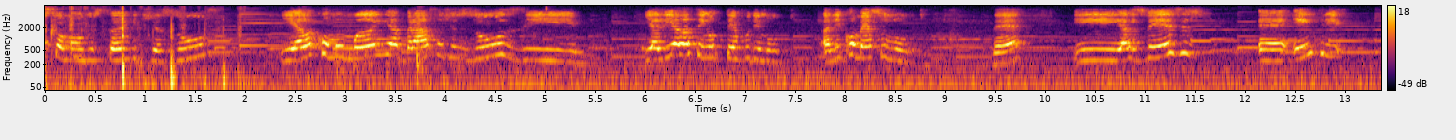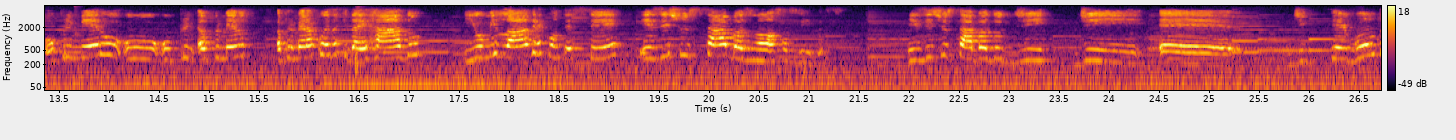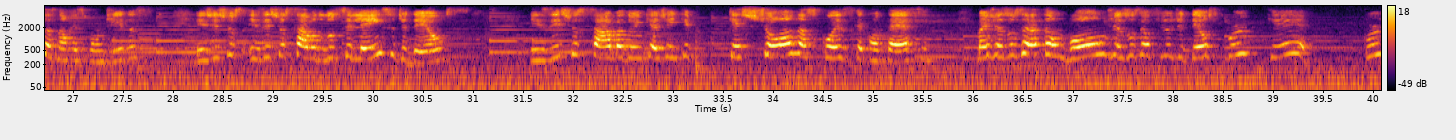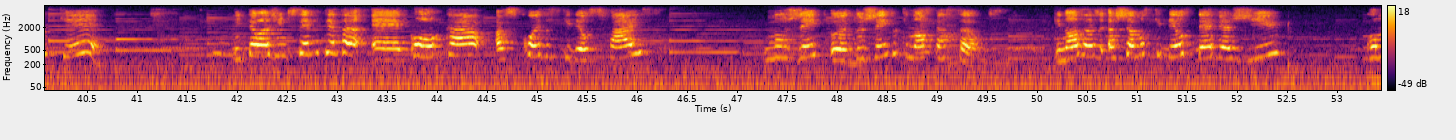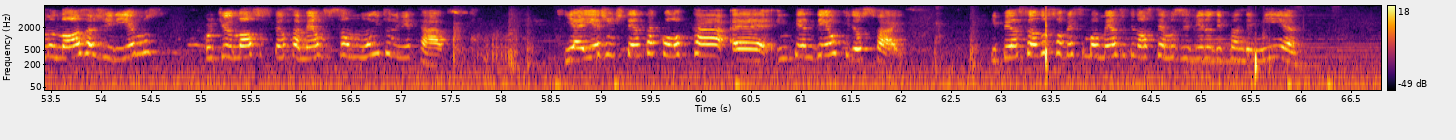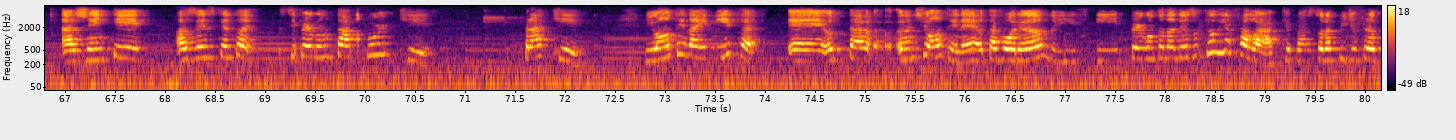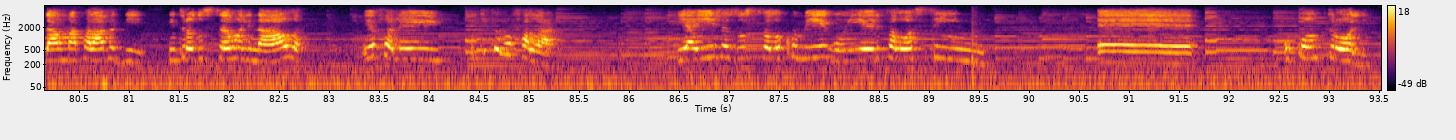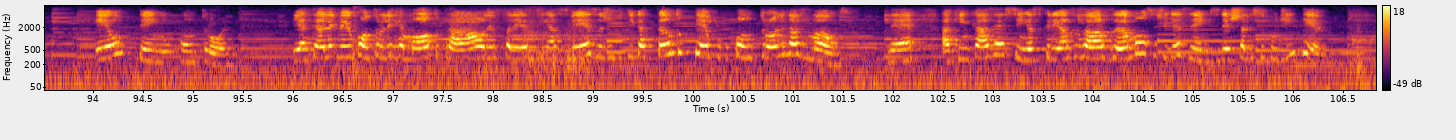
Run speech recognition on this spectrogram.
sua mão do sangue de Jesus e ela como mãe abraça Jesus e, e ali ela tem o tempo de luto. Ali começa o luto, né? E às vezes é, entre o primeiro o, o, o primeiro a primeira coisa que dá errado e o milagre acontecer, existe os sábados nas nossas vidas. Existe o sábado de, de, é, de perguntas não respondidas. Existe o, existe o sábado do silêncio de Deus. Existe o sábado em que a gente questiona as coisas que acontecem. Mas Jesus era tão bom, Jesus é o Filho de Deus, por quê? Por quê? Então a gente sempre tenta é, colocar as coisas que Deus faz no jeito, eh, do jeito que nós pensamos. E nós achamos que Deus deve agir como nós agiríamos, porque os nossos pensamentos são muito limitados. E aí a gente tenta colocar, é, entender o que Deus faz. E pensando sobre esse momento que nós temos vivido de pandemia, a gente às vezes tenta se perguntar por quê, pra quê. E ontem na Imita, é, eu tava, anteontem, né, eu tava orando e e perguntando a Deus o que eu ia falar, que a pastora pediu para eu dar uma palavra de introdução ali na aula. E eu falei, o que, que eu vou falar? E aí Jesus falou comigo e ele falou assim, é, o controle. Eu tenho o controle. E até levei o controle remoto para a aula e eu falei assim, às vezes a gente fica tanto tempo com o controle nas mãos, né? Aqui em casa é assim, as crianças elas amam assistir desenho, se deixar ficam o dia inteiro.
